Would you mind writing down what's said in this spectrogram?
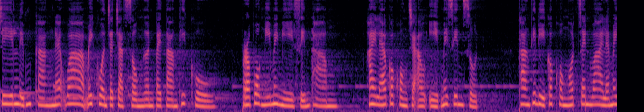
จีนหลิมกังแนะว่าไม่ควรจะจัดส่งเงินไปตามที่ขู่เพราะพวกนี้ไม่มีศีลธรรม ให้แล้วก็คงจะเอาอีกไม่สิ้นสุด ทางที่ดีก็คงงดเส้นไหว้และไม่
